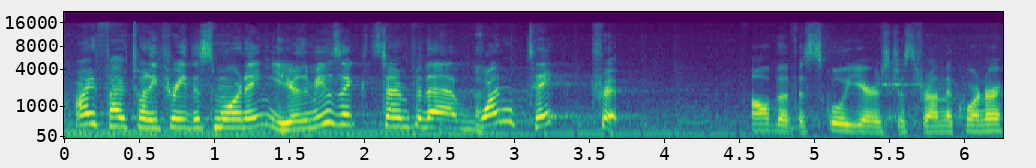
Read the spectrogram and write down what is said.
All right, 523 this morning. You hear the music. It's time for that one tank trip. Although the school year is just around the corner,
